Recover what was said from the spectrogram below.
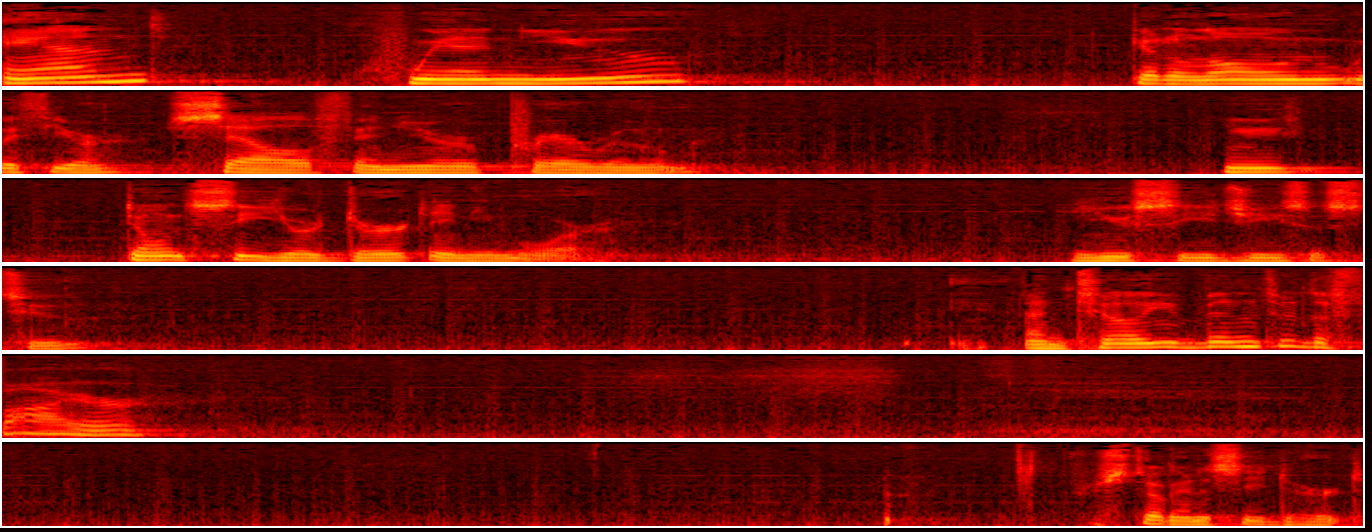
And when you get alone with yourself in your prayer room, you don't see your dirt anymore. You see Jesus too. Until you've been through the fire, you're still going to see dirt.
